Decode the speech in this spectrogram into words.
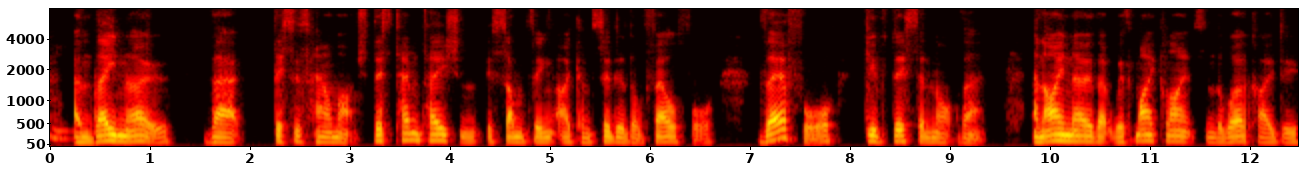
Mm. And they know that this is how much. This temptation is something I considered or fell for. Therefore, give this and not that. And I know that with my clients and the work I do,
